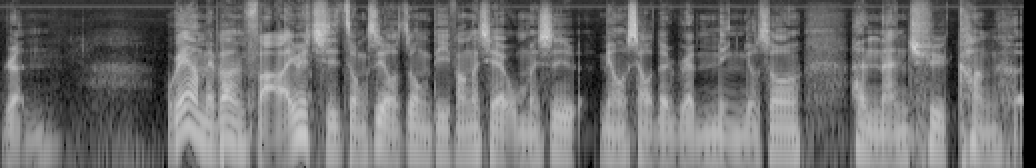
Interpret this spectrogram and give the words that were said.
人，啊？人，我跟你讲没办法，因为其实总是有这种地方，而且我们是渺小的人民，有时候很难去抗衡。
